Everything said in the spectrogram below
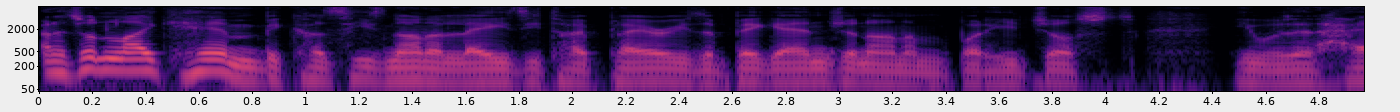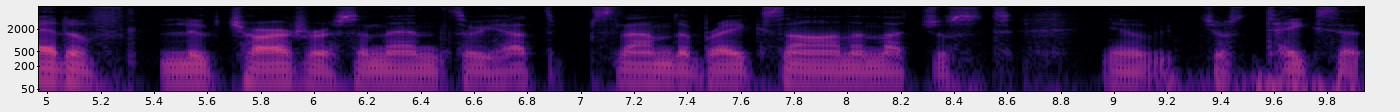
and it's unlike him because he's not a lazy type player. He's a big engine on him, but he just he was ahead of Luke Charteris, and then so he had to slam the brakes on, and that just you know just takes a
